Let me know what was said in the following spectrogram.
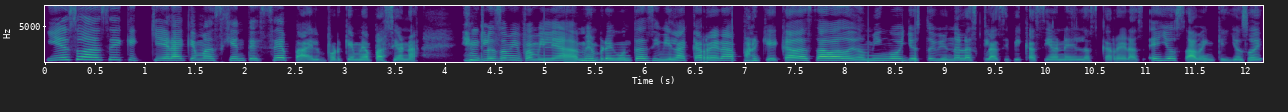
y eso hace que quiera que más gente sepa el por qué me apasiona. Incluso mi familia me pregunta si vi la carrera porque cada sábado y domingo yo estoy viendo las clasificaciones, las carreras. Ellos saben que yo soy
